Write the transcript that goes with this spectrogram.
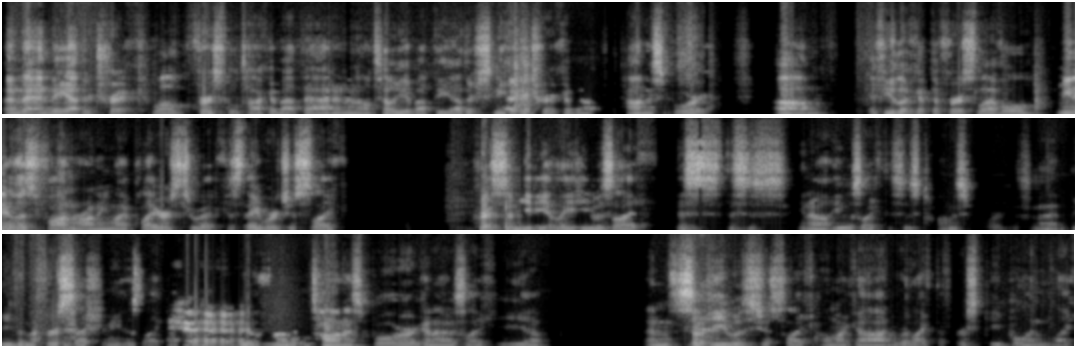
and then the other trick well first we'll talk about that and then i'll tell you about the other sneaky trick about the Tonisborg um, if you look at the first level i mean it was fun running my players through it because they were just like chris immediately he was like this this is you know he was like this is Tonisborg isn't it even the first session he was like you're Borg, and I was like, yep. And so he was just like, oh my god, we're like the first people in like,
